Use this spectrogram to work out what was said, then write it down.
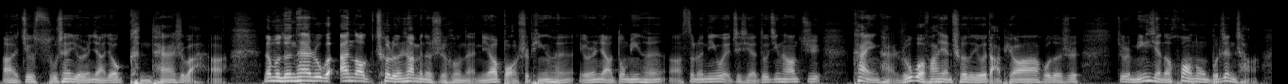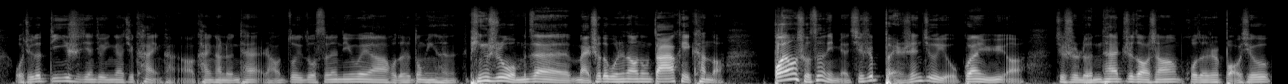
啊，就俗称有人讲叫啃胎是吧？啊，那么轮胎如果按到车轮上面的时候呢，你要保持平衡，有人讲动平衡啊，四轮定位这些都经常去看一看。如果发现车子有打飘啊，或者是就是明显的晃动不正常，我觉得第一时间就应该去看一看啊，看一看轮胎，然后做一做四轮定位啊，或者是动平衡。平时我们在买车的过程当中，大家可以看到保养手册里面其实本身就有关于啊，就是轮胎制造商或者是保修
